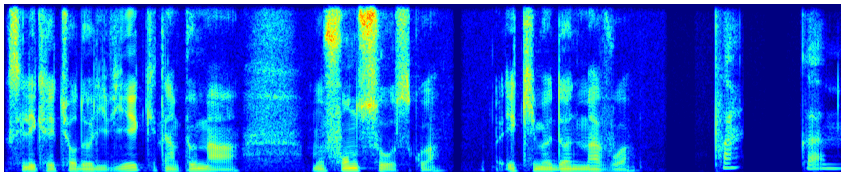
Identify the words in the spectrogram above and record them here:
C'est l'écriture d'Olivier qui est un peu ma, mon fond de sauce, quoi, et qui me donne ma voix. Point com.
